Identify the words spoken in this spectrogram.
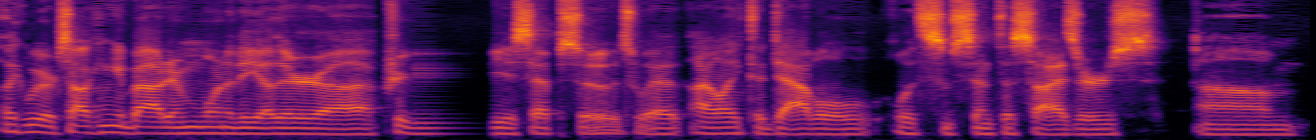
like we were talking about in one of the other uh, previous episodes, I like to dabble with some synthesizers. Um,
